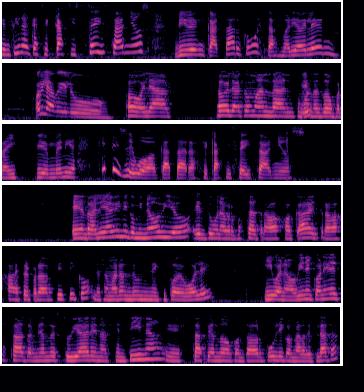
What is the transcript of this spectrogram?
argentina que hace casi seis años vive en Qatar. ¿Cómo estás, María Belén? Hola, Belu. Hola. Hola, ¿cómo andan? ¿Cómo anda todo por ahí? Bienvenida. ¿Qué te llevó a Qatar hace casi seis años? En realidad vine con mi novio, él tuvo una propuesta de trabajo acá, él trabaja, es preparador físico, lo llamaron de un equipo de vóley. Y bueno, vine con él, ya estaba terminando de estudiar en Argentina, eh, yo estaba estudiando contador público en Mar del Plata.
